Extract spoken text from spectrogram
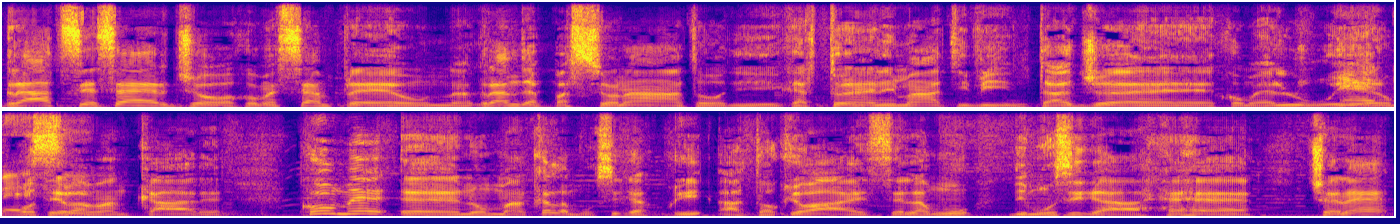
Grazie Sergio, come sempre un grande appassionato di cartoni animati vintage eh, come lui Eh, e non beh, poteva sì. mancare. Come eh, non manca la musica qui a Tokyo Ice la Mu di musica eh, ce n'è.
